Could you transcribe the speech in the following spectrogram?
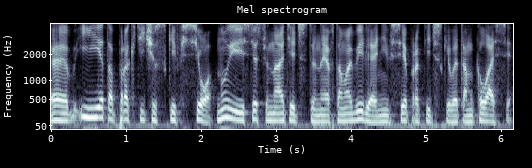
Э, и это практически все. Ну и, естественно, отечественные автомобили, они все практически в этом классе.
